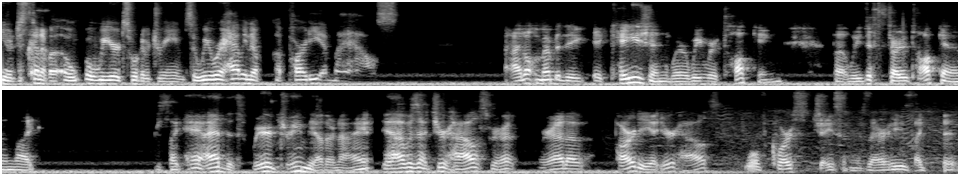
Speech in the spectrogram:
you know, just kind of a, a weird sort of dream. So we were having a, a party at my house. I don't remember the occasion where we were talking, but we just started talking and like just like hey i had this weird dream the other night. Yeah i was at your house. We are at we are at a party at your house. Well of course jason was there. He's like the,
